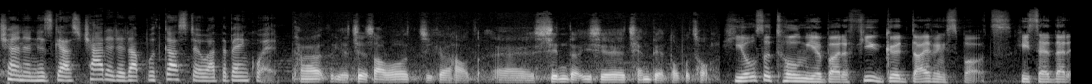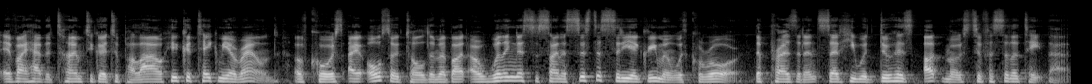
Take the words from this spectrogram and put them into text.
Chen and his guests chatted it up with gusto at the banquet. He also told me about a few good diving spots. He said that if I had the time to go to Palau, he could take me around. Of course, I also told him about our willingness to sign a sister city agreement with Koror. The president said he would do his utmost to facilitate that.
